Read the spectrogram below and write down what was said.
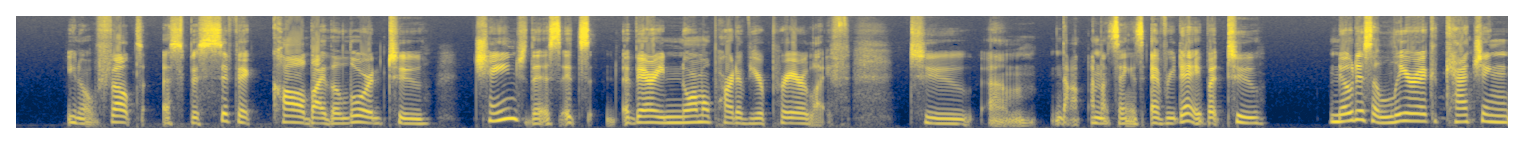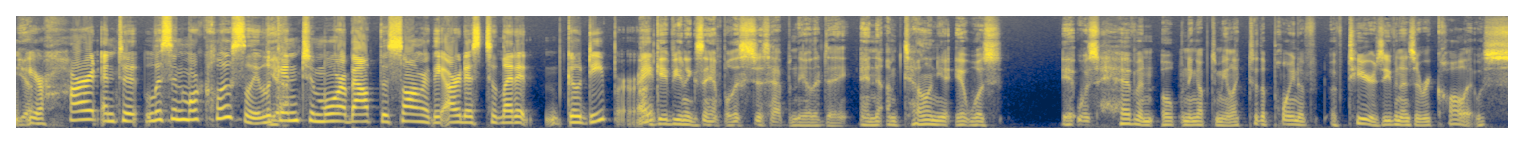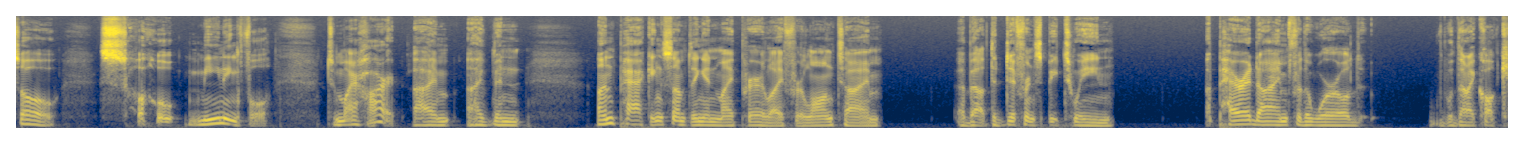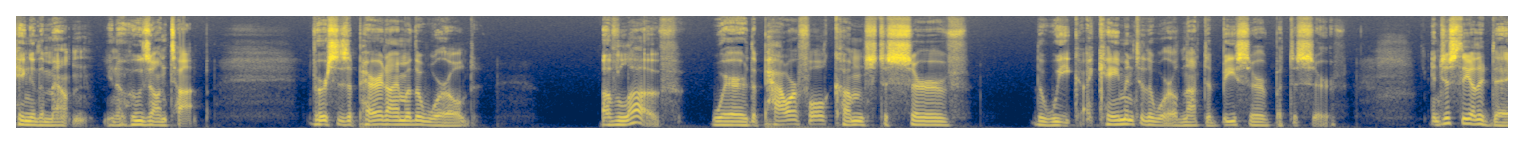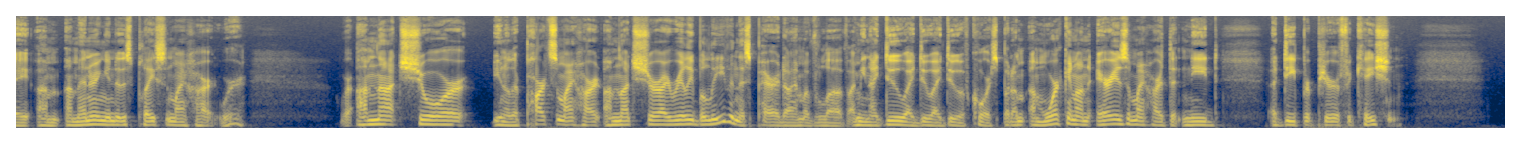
you know, felt a specific call by the Lord to change this, it's a very normal part of your prayer life to um, not I'm not saying it's every day, but to notice a lyric catching yep. your heart and to listen more closely, look yeah. into more about the song or the artist to let it go deeper, right? I'll give you an example. This just happened the other day, and I'm telling you, it was it was heaven opening up to me, like to the point of, of tears, even as I recall it. It was so, so meaningful to my heart. I'm I've been unpacking something in my prayer life for a long time about the difference between a paradigm for the world that I call king of the mountain, you know, who's on top, versus a paradigm of the world of love, where the powerful comes to serve the weak. I came into the world not to be served, but to serve. And just the other day, I'm, I'm entering into this place in my heart where, where I'm not sure, you know, there are parts of my heart, I'm not sure I really believe in this paradigm of love. I mean, I do, I do, I do, of course, but I'm, I'm working on areas of my heart that need a deeper purification.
